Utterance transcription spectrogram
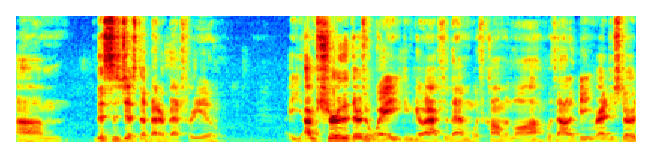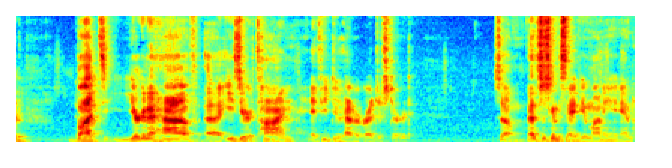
Um, this is just a better bet for you. I'm sure that there's a way you can go after them with common law without it being registered but you're going to have an easier time if you do have it registered. So that's just going to save you money and,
